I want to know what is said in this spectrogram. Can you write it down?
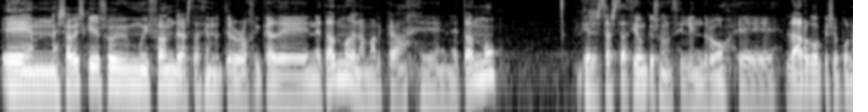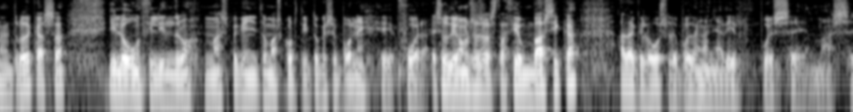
Eh, Sabéis que yo soy muy fan de la estación meteorológica de Netatmo, de la marca eh, Netatmo, que es esta estación, que es un cilindro eh, largo que se pone dentro de casa y luego un cilindro más pequeñito, más cortito que se pone eh, fuera. Eso, digamos, es la estación básica a la que luego se le pueden añadir pues, eh, más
